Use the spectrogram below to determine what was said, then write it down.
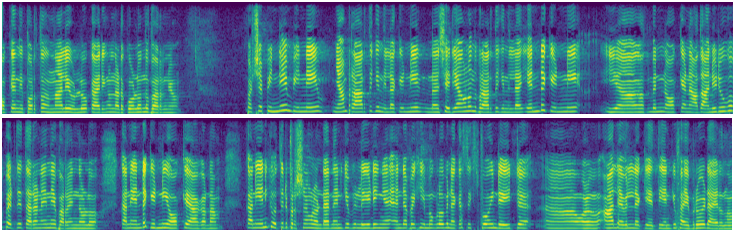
ഓക്കെ നീ പുറത്ത് നിന്നാലേ ഉള്ളൂ കാര്യങ്ങൾ നടക്കുകയുള്ളൂ എന്ന് പറഞ്ഞു. പക്ഷേ പിന്നെയും പിന്നെയും ഞാൻ പ്രാർത്ഥിക്കുന്നില്ല. കിഡ്നി ശരിയാകണമെന്ന് പ്രാർത്ഥിക്കുന്നില്ല. എന്റെ കിഡ്നി ഈ ഹസ്ബൻഡിന് ഓക്കെയാണ് അത് അനുരൂപപ്പെടുത്തി തരണമെന്നേ പറയുന്നുള്ളൂ. കാരണം എന്റെ കിഡ്നി ഓക്കെ ആകണം. കാരണം എനിക്ക് ഒത്തിരി പ്രശ്നങ്ങളുണ്ടായിരുന്നു. എനിക്ക് ബ്ലീഡിങ് എന്റെ ഇപ്പോൾ ഹീമോഗ്ലോബിനൊക്കെ സിക്സ് പോയിന്റ് എയ്റ്റ് ആ ലെവലിലൊക്കെ എത്തി. എനിക്ക് ഫൈബ്രോയിഡ് ആയിരുന്നു.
